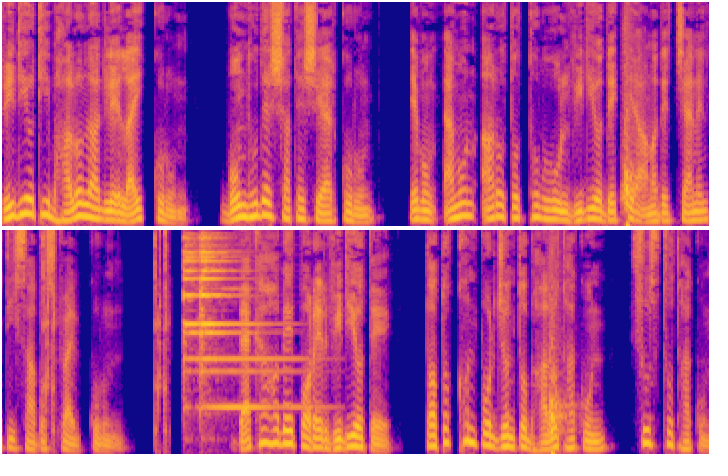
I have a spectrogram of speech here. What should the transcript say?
ভিডিওটি ভালো লাগলে লাইক করুন, বন্ধুদের সাথে শেয়ার করুন, এবং এমন আরও তথ্যবহুল ভিডিও দেখতে আমাদের চ্যানেলটি সাবস্ক্রাইব করুন। দেখা হবে পরের ভিডিওতে, ততক্ষণ পর্যন্ত ভালো থাকুন, সুস্থ থাকুন।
